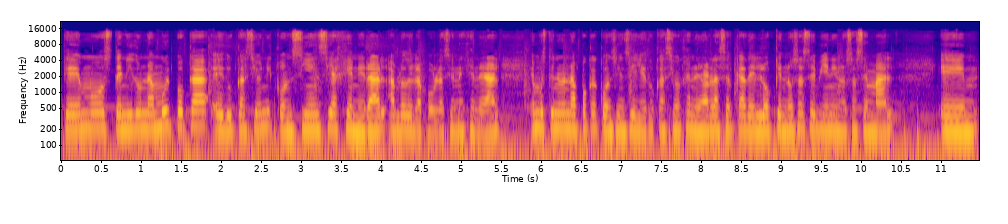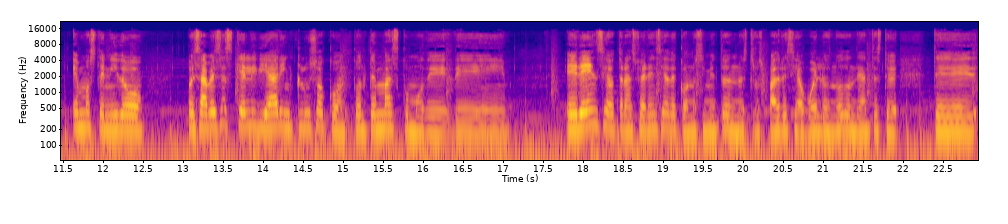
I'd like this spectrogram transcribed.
que hemos tenido una muy poca educación y conciencia general, hablo de la población en general, hemos tenido una poca conciencia y educación general acerca de lo que nos hace bien y nos hace mal. Eh, hemos tenido pues a veces que lidiar incluso con, temas como de herencia o transferencia de conocimiento de nuestros padres y abuelos, ¿no? Donde antes te, te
